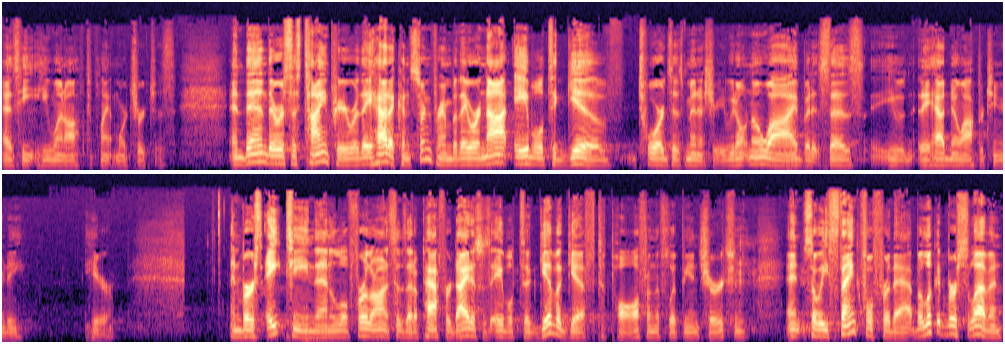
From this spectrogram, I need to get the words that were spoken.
as he, he went off to plant more churches. And then there was this time period where they had a concern for him, but they were not able to give towards his ministry. We don't know why, but it says he, they had no opportunity here. In verse 18, then, a little further on, it says that Epaphroditus was able to give a gift to Paul from the Philippian church. And, and so he's thankful for that. But look at verse 11.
